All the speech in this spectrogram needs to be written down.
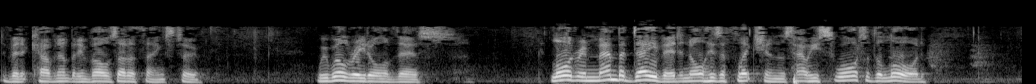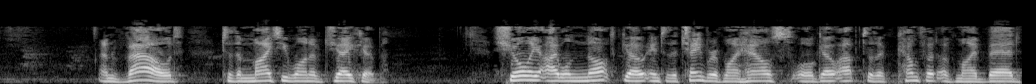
Davidic covenant, but involves other things too. We will read all of this. Lord, remember David and all his afflictions, how he swore to the Lord and vowed to the mighty one of Jacob. Surely I will not go into the chamber of my house or go up to the comfort of my bed.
